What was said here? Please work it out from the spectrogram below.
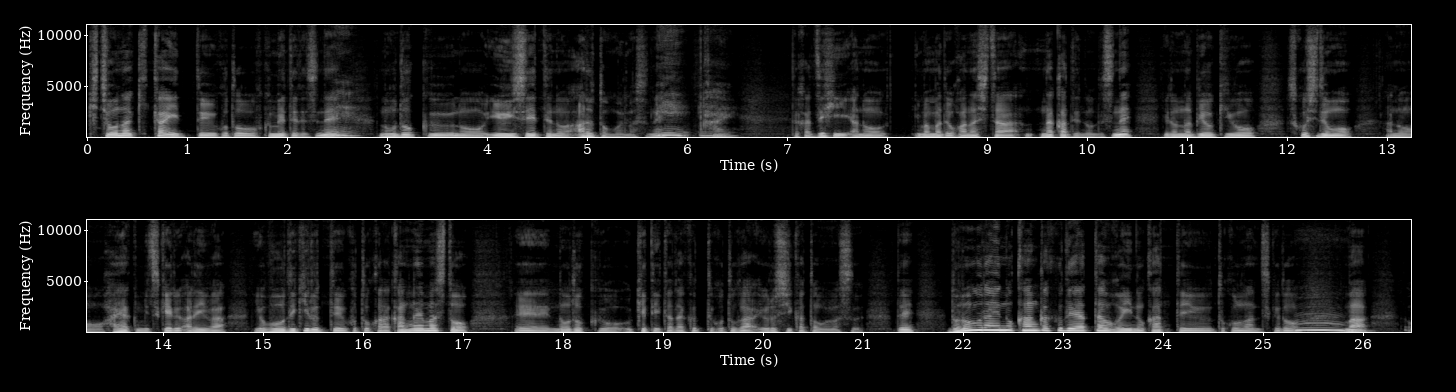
貴重な機会ということを含めてですね、ええ、脳ドックの優位性っていうのはあると思いますね。え、はい。だからぜひ、あの、今までお話した中でのですねいろんな病気を少しでもあの早く見つけるあるいは予防できるっていうことから考えますと、えー、脳ドックを受けていただくってことがよろしいかと思います。でどのぐらいの間隔でやった方がいいのかっていうところなんですけど、まあ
